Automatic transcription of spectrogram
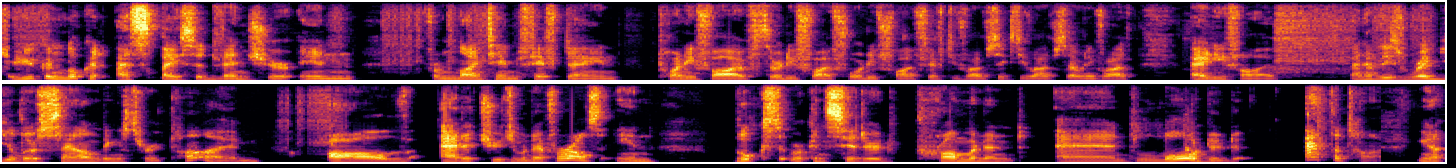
So you can look at a space adventure in from 1915, 25, 35, 45, 55, 65, 75, 85, and have these regular soundings through time of attitudes and whatever else in books that were considered prominent and lauded at the time. You know,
